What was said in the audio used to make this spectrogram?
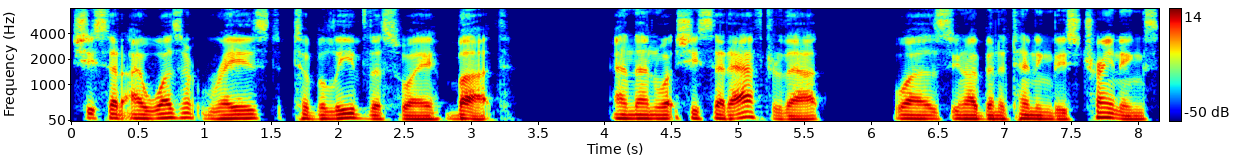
she said, I wasn't raised to believe this way, but. And then what she said after that was, you know, I've been attending these trainings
